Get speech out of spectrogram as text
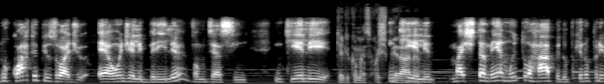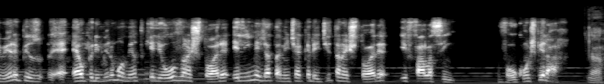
No quarto episódio é onde ele brilha, vamos dizer assim, em que ele Que ele começa a em conspirar. que né? ele. Mas também é muito rápido, porque no primeiro episódio. É, é o primeiro momento que ele ouve uma história, ele imediatamente acredita na história e fala assim: vou conspirar. Ah,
